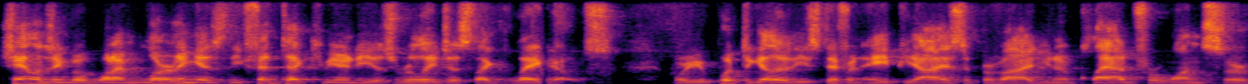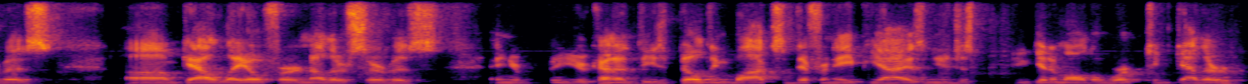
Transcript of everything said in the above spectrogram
challenging. But what I'm learning is the fintech community is really just like Legos where you put together these different APIs that provide, you know, Plaid for one service, um, Galileo for another service, and you're you're kind of these building blocks of different APIs, and you just you get them all to work together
